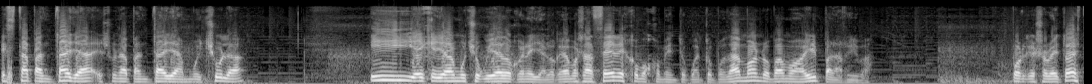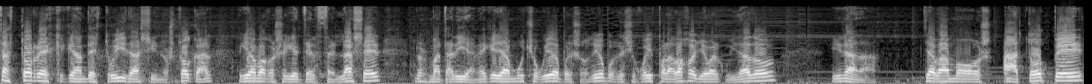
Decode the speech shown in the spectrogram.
esta pantalla es una pantalla muy chula y hay que llevar mucho cuidado con ella. Lo que vamos a hacer es, como os comento, cuanto podamos nos vamos a ir para arriba. Porque sobre todo estas torres que quedan destruidas, si nos tocan, aquí vamos a conseguir el tercer láser, nos matarían. Hay que llevar mucho cuidado, por eso os digo, porque si jugáis por abajo, llevar cuidado. Y nada, ya vamos a tope.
